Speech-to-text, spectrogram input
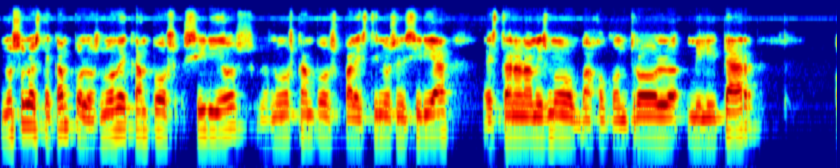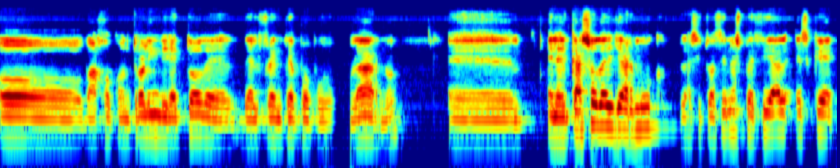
No solo este campo, los nueve campos sirios, los nuevos campos palestinos en Siria están ahora mismo bajo control militar o bajo control indirecto del Frente Popular. ¿no? Eh, en el caso del Yarmouk, la situación especial es que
